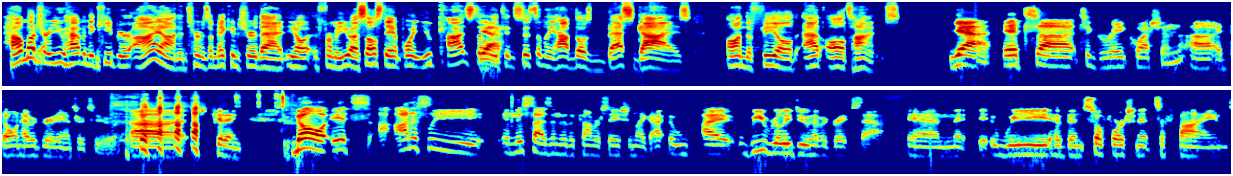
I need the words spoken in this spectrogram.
how much yeah. are you having to keep your eye on in terms of making sure that, you know, from a USL standpoint, you constantly, yeah. consistently have those best guys on the field at all times? Yeah, it's uh, it's a great question. Uh, I don't have a great answer to. Uh, just kidding. No, it's honestly, and this ties into the conversation. Like I, I, we really do have a great staff, and it, we have been so fortunate to find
